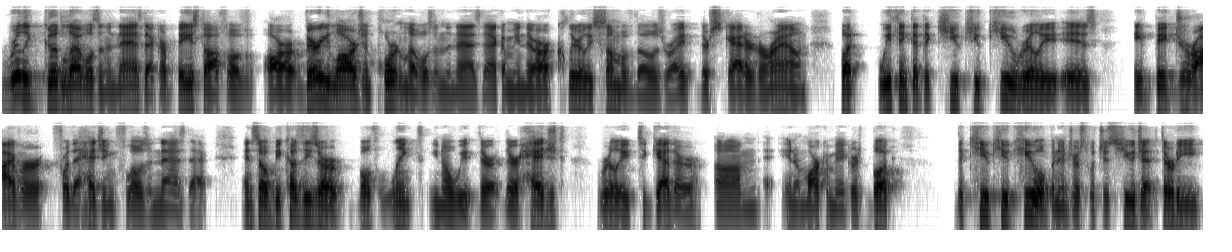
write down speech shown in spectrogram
really good levels in the NASDAQ are based off of are very large, important levels in the NASDAQ. I mean, there are clearly some of those, right? They're scattered around, but we think that the QQQ really is a big driver for the hedging flows in NASDAQ. And so because these are both linked, you know, we they're they're hedged really together um, in a market maker's book. The QQQ open interest, which is huge at 30,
